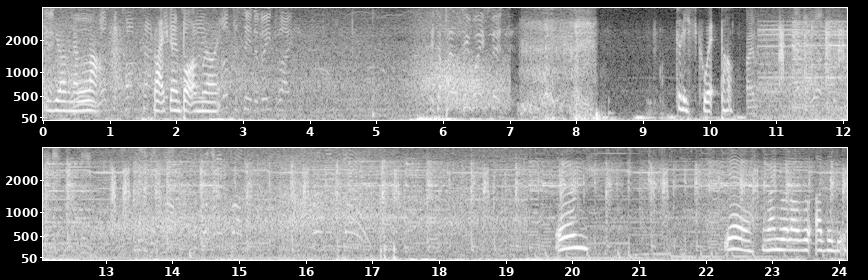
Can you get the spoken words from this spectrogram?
He's having a laugh. Right, it's going bottom right. Love to see the replay. It's a penalty wasted. And Rooney's goal. Um. Yeah, Emmanuel Ad- Ad-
